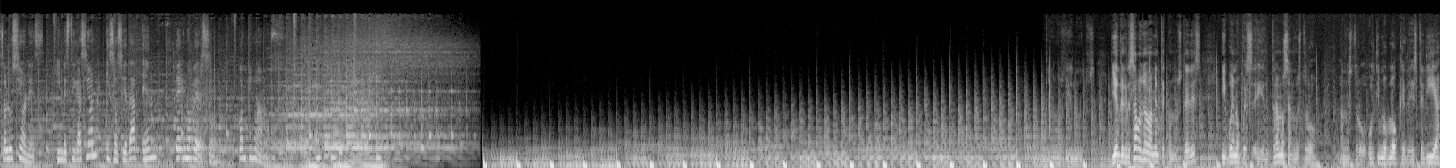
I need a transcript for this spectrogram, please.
soluciones, investigación y sociedad en Tecnoverso. Continuamos. Bien, regresamos nuevamente con ustedes y bueno, pues eh, entramos a nuestro, a nuestro último bloque de este día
